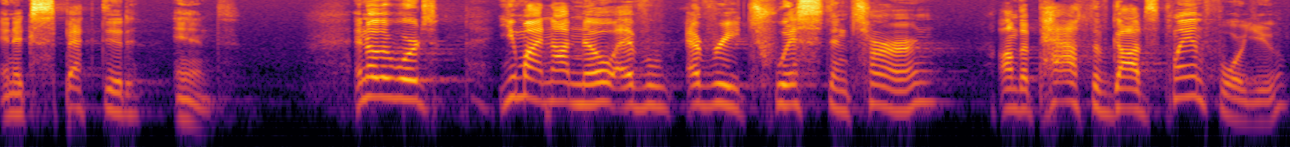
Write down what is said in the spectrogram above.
an expected end. In other words, you might not know every, every twist and turn on the path of God's plan for you,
